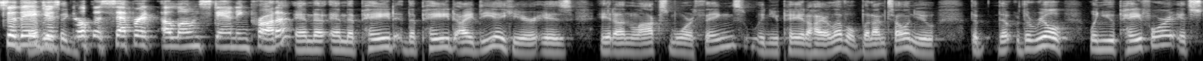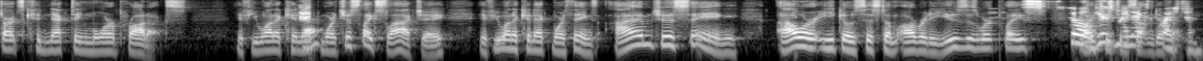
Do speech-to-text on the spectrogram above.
So they Everything- just built a separate alone standing product. And the and the paid the paid idea here is it unlocks more things when you pay at a higher level. But I'm telling you, the the, the real when you pay for it, it starts connecting more products. If you want to connect more, just like Slack, Jay, if you want to connect more things, I'm just saying our ecosystem already uses Workplace. So Why here's my next something different? question.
